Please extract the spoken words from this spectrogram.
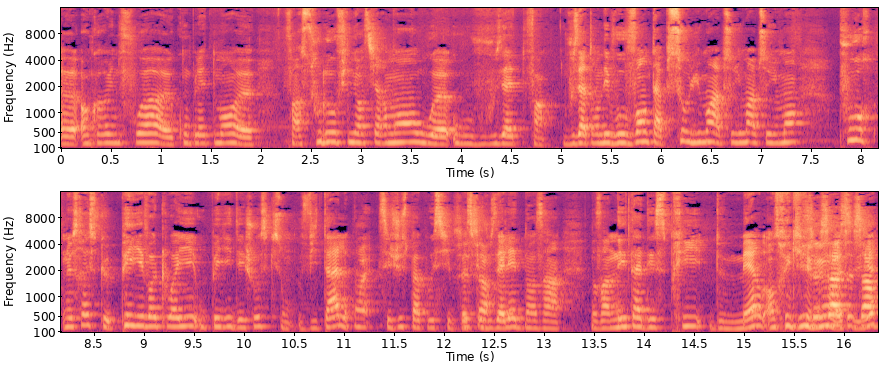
euh, encore une fois euh, complètement euh, enfin sous l'eau financièrement ou ou vous êtes enfin vous attendez vos ventes absolument absolument absolument pour ne serait-ce que payer votre loyer ou payer des choses qui sont vitales, Ouais. c'est juste pas possible parce ça. que vous allez être dans un dans un état d'esprit de merde entre guillemets, ça, se ça. dire,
